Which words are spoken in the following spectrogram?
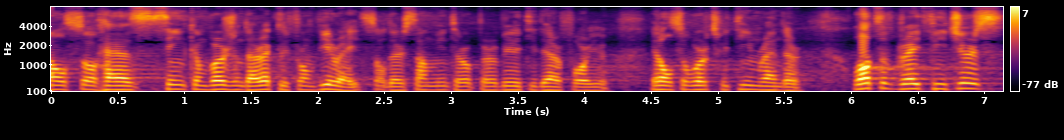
also has scene conversion directly from V-Ray, so there's some interoperability there for you. It also works with Team Render. Lots of great features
